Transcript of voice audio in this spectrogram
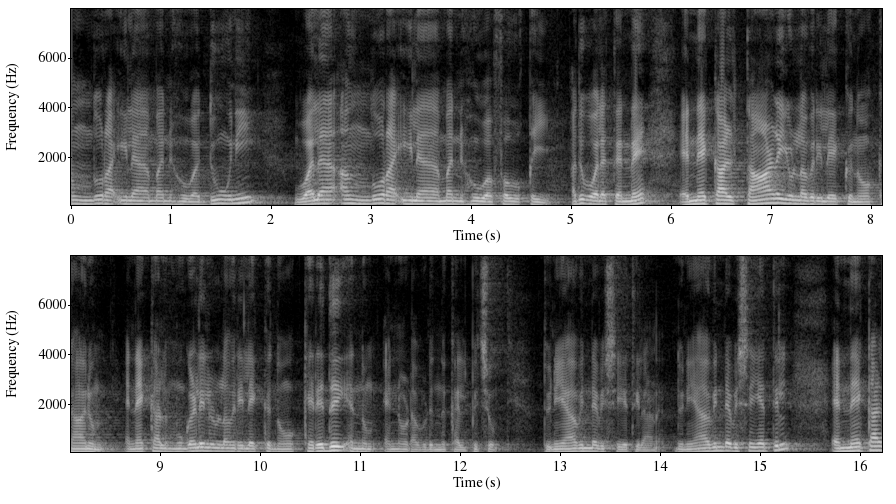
അന്തുറ ഇലാ മൻ ഹുവ ദൂനി വല അങ്കുറ ഇല മൻ ഹുവ ഫൗഖി. അതുപോലെ തന്നെ എന്നേക്കാൾ താഴെയുള്ളവരിലേക്ക് നോക്കാനും എന്നേക്കാൾ മുകളിലുള്ളവരിലേക്ക് നോക്കരുത് എന്നും എന്നോട് അവിടുന്ന് കൽപ്പിച്ചു. ദുനിയാവിന്റെ വിഷയത്തിലാണ്. ദുനിയാവിന്റെ വിഷയത്തിൽ എന്നേക്കാൾ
